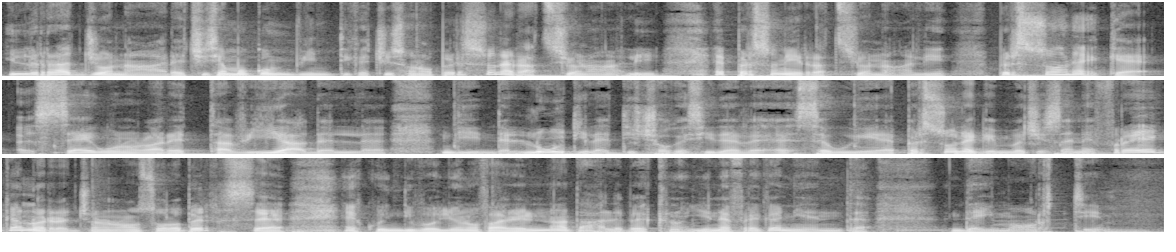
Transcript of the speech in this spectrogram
il ragionare. Ci siamo convinti che ci sono persone razionali e persone irrazionali, persone che seguono la retta via del, di, dell'utile di ciò che si deve seguire, persone che invece se ne fregano e ragionano solo per sé e quindi vogliono fare il Natale perché non gliene frega niente dei morti.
